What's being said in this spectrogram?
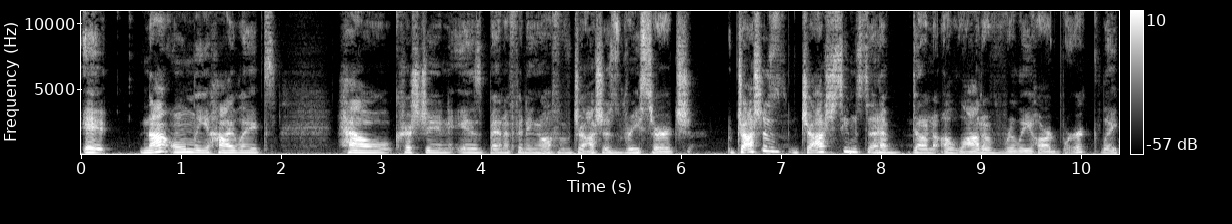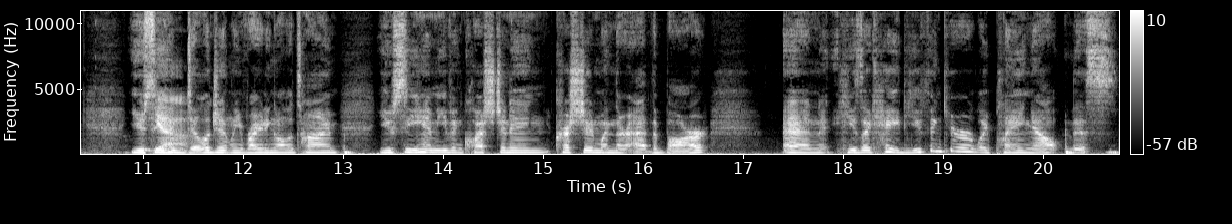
it not only highlights how Christian is benefiting off of Josh's research. Josh's Josh seems to have done a lot of really hard work. Like you see him diligently writing all the time. You see him even questioning Christian when they're at the bar. And he's like, "Hey, do you think you're like playing out this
